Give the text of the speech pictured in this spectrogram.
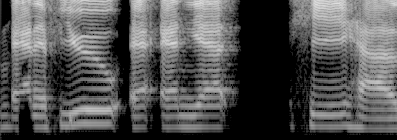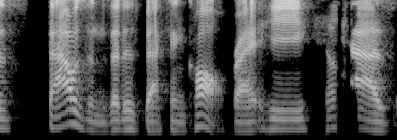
Mm. And if you, and yet he has thousands at his beck and call, right? He yep. has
